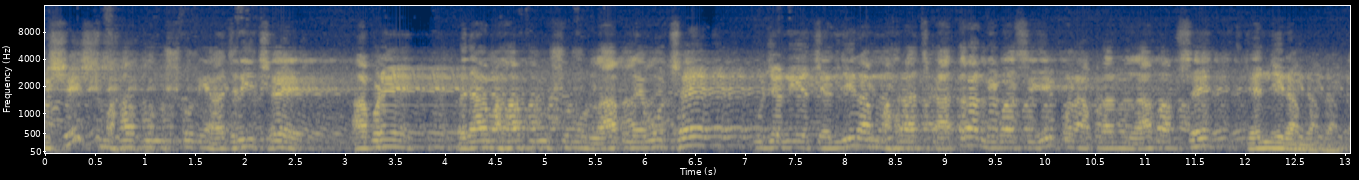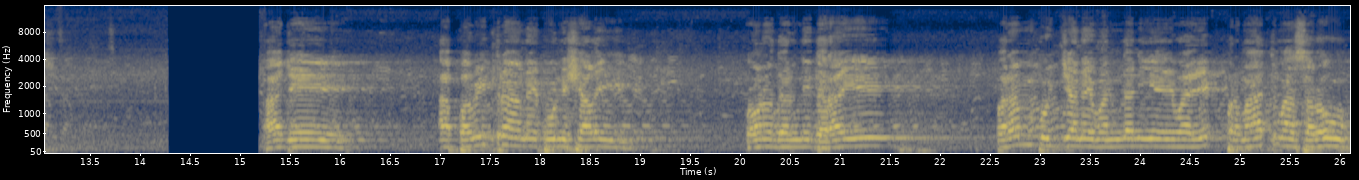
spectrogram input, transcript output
વિશેષ મહાપુરુષોની હાજરી છે. આપણે બધા મહાપુરુષોનો લાભ લેવો છે. પૂજનીય ચંદીરામ મહારાજ કાતરા નિવાસી એ પણ આપણાને લાભ આપશે. ચંદીરામ મહારાજ. આજે આ પવિત્ર અને પુણ્યશાળી કોણોદરની ધરાએ પરમ પૂજ્ય અને વંદનીય એવા એક પરમાત્મા સ્વરૂપ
